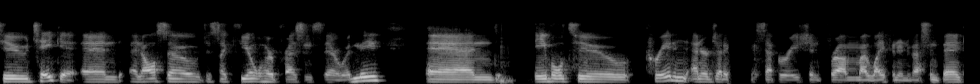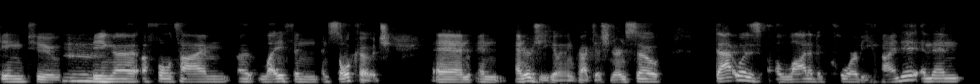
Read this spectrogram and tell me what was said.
to take it and and also just like feel her presence there with me and able to create an energetic separation from my life in investment banking to mm. being a, a full-time uh, life and, and soul coach and, and energy healing practitioner. And so that was a lot of the core behind it. And then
